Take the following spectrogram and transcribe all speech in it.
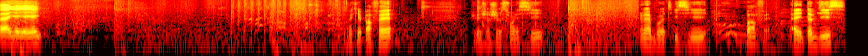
Aïe aïe aïe aïe. Ok parfait vais chercher le soin ici La boîte ici Parfait Allez top 10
